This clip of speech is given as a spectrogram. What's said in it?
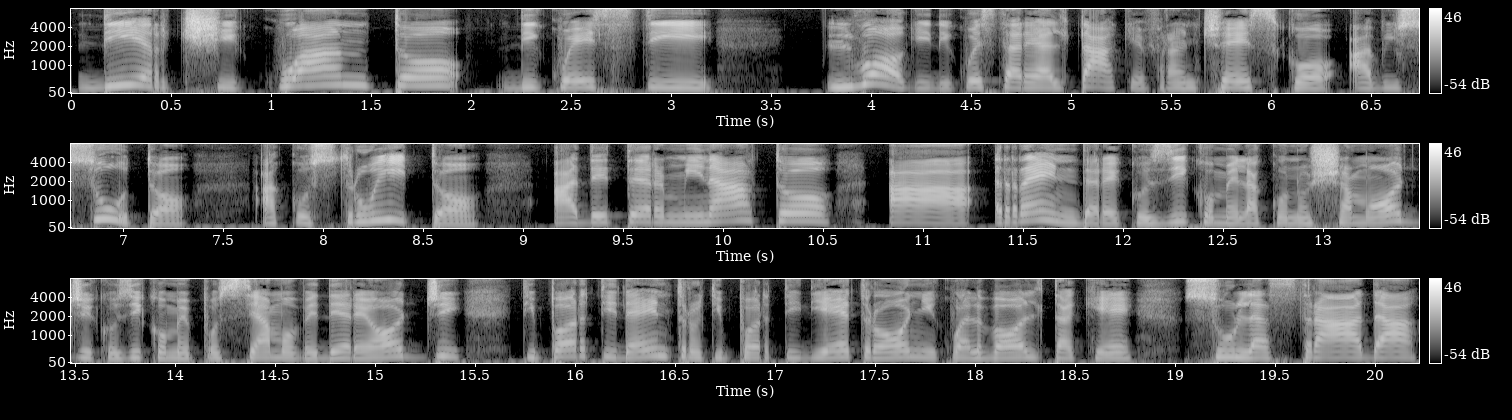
dirci quanto di questi luoghi, di questa realtà che Francesco ha vissuto, ha costruito, ha determinato a rendere così come la conosciamo oggi, così come possiamo vedere oggi, ti porti dentro, ti porti dietro ogni qualvolta che sulla strada,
